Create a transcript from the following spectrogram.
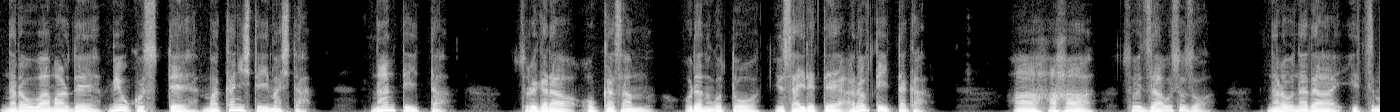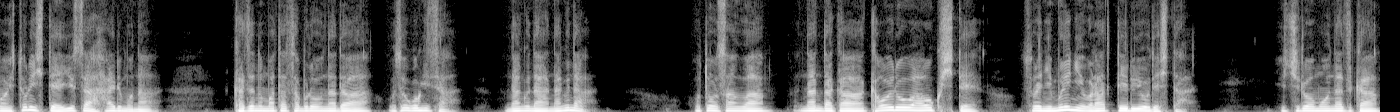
奈良はまるで目をこすって真っ赤にしていました。なんて言った。それからおっかさん、裏のことをゆさ入れて洗うって言ったか。ああ、母、そいつは嘘ぞ。なろうなだ、いつも一人してゆさ入るもな。風の又三郎なだは嘘ごぎさ。なぐな、なぐな。お父さんはなんだか顔色を青くして、それに無理に笑っているようでした。一郎もなぜか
